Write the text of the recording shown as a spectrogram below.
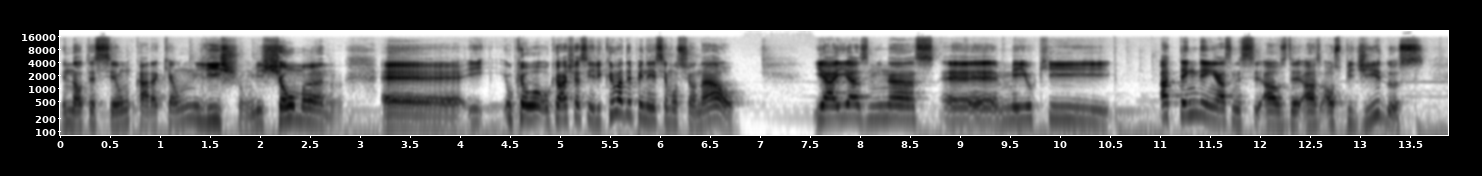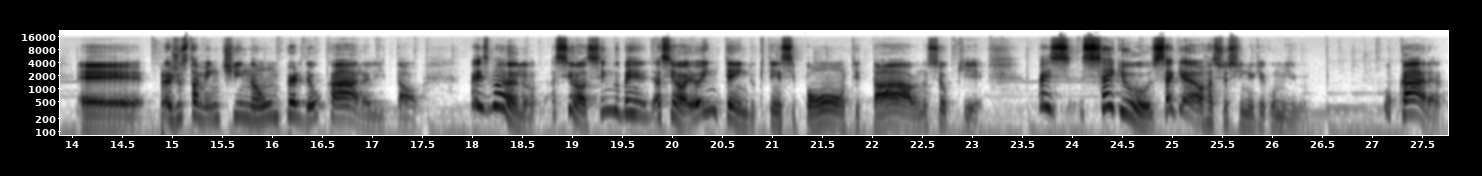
enaltecer um cara que é um lixo, um lixão humano. É, e o que, eu, o que eu acho assim, ele cria uma dependência emocional. E aí as minas é, meio que atendem aos, aos, aos pedidos é, para justamente não perder o cara ali e tal. Mas, mano, assim, ó, sendo bem. Assim, ó, eu entendo que tem esse ponto e tal, não sei o quê. Mas segue o, segue o raciocínio aqui comigo. O cara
